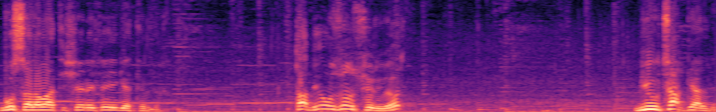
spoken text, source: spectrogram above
bu salavat-ı şerifeyi getirdik. Tabi uzun sürüyor. Bir uçak geldi.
